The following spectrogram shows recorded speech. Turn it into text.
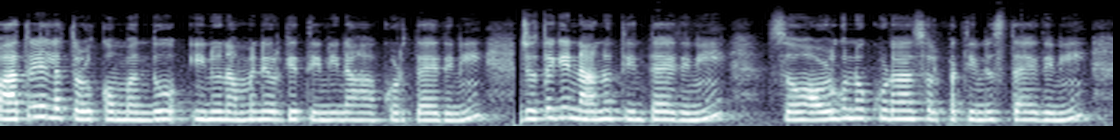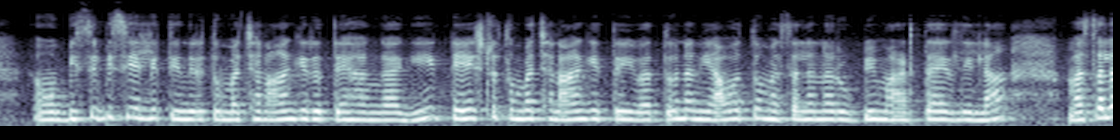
ಪಾತ್ರೆ ಎಲ್ಲ ತೊಳ್ಕೊಂಬಂದು ಇನ್ನು ನಮ್ಮನೆಯವ್ರಿಗೆ ತಿಂಡಿನ ಹಾಕ್ಕೊಡ್ತಾ ಇದ್ದೀನಿ. ಜೊತೆಗೆ ನಾನು ತಿಂತಾ ಇದ್ದೀನಿ. ಸೊ ಅವಳಿಗೂ ಕೂಡ ಸ್ವಲ್ಪ ತಿನ್ನಿಸ್ತಾ ಇದ್ದೀನಿ. ಬಿಸಿ ಬಿಸಿಯಲ್ಲಿ ತಿಂದರೆ ತುಂಬ ಚೆನ್ನಾಗಿರುತ್ತೆ. ಹಾಗಾಗಿ ಟೇಸ್ಟು ತುಂಬ ಚೆನ್ನಾಗಿತ್ತು ಇವತ್ತು. ನಾನು ಯಾವತ್ತೂ ಮಸಾಲನ ರುಬ್ಬಿ ಮಾಡ್ತಾ ಇರಲಿಲ್ಲ. ಮಸಾಲ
